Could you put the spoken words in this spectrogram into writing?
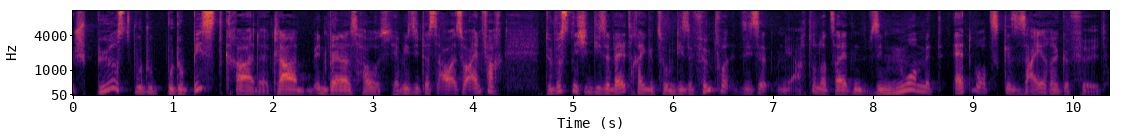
spürst, wo du, wo du bist gerade. Klar, in Bellas Haus. Ja, wie sieht das aus? Also einfach, du wirst nicht in diese Welt reingezogen. Diese 500, diese, nee, 800 Seiten sind nur mit Edwards Geseire gefüllt.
